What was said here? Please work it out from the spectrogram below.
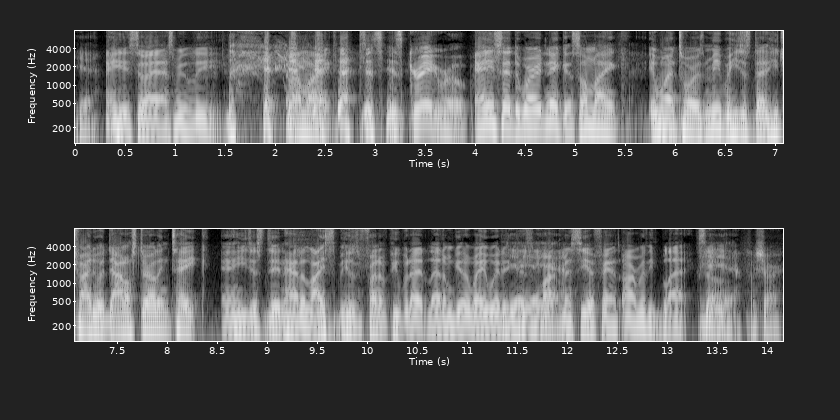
yeah. and he still asked me to leave. and I'm like, that's just his great room. and he said the word nigga. So I'm like, it wasn't towards me, but he just he tried to do a Donald Sterling take, and he just didn't have the license. He was in front of people that let him get away with it because yeah, Mark yeah. Mencia fans aren't really black. So. yeah, yeah, for sure.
